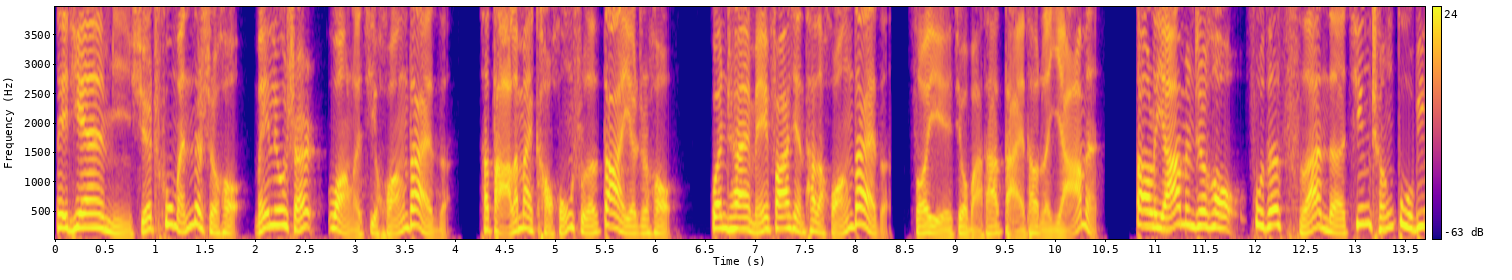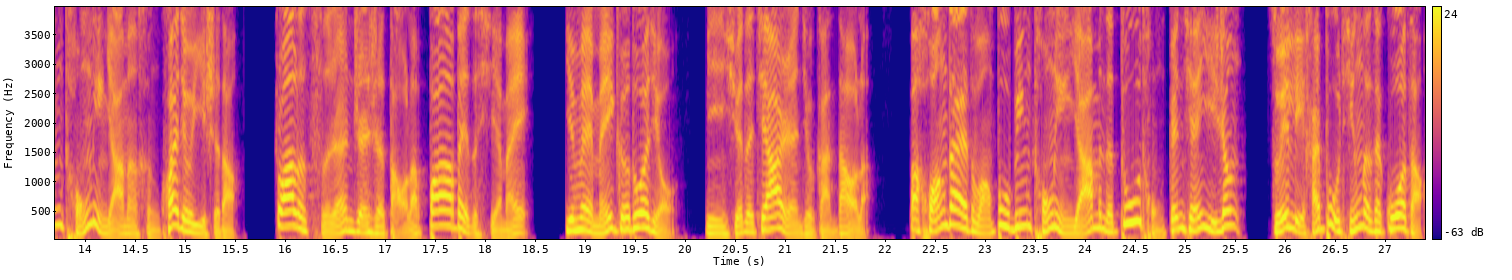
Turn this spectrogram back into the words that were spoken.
那天敏学出门的时候没留神，忘了系黄带子。他打了卖烤红薯的大爷之后，官差没发现他的黄带子，所以就把他逮到了衙门。到了衙门之后，负责此案的京城步兵统领衙门很快就意识到，抓了此人真是倒了八辈子血霉。因为没隔多久，敏学的家人就赶到了，把黄袋子往步兵统领衙门的都统跟前一扔，嘴里还不停的在聒噪：“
